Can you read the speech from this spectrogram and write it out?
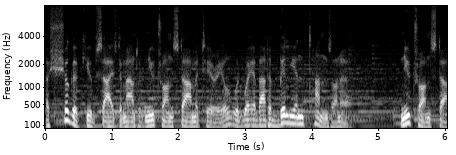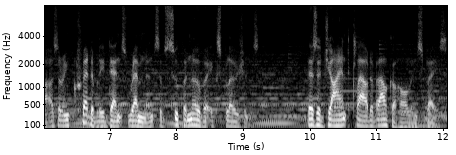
A sugar cube-sized amount of neutron star material would weigh about a billion tons on Earth. Neutron stars are incredibly dense remnants of supernova explosions. There's a giant cloud of alcohol in space.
